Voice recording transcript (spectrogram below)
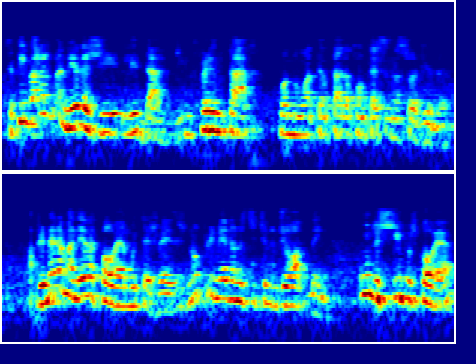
Você tem várias maneiras de lidar, de enfrentar quando um atentado acontece na sua vida. A primeira maneira qual é, muitas vezes? Não primeira no sentido de ordem. Um dos tipos qual é?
